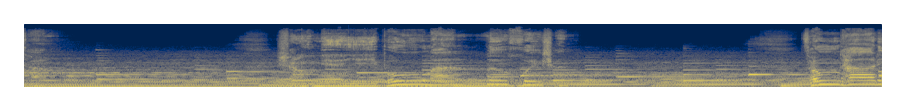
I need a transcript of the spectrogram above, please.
他，上面已布满了灰尘。从他离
